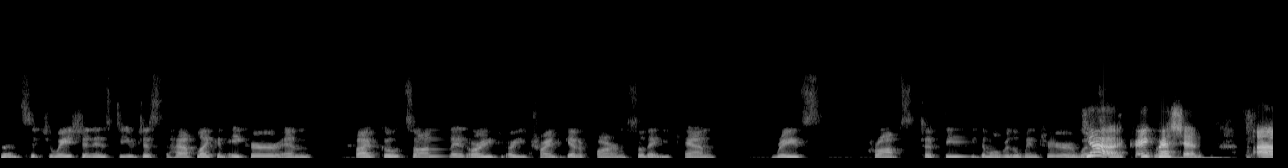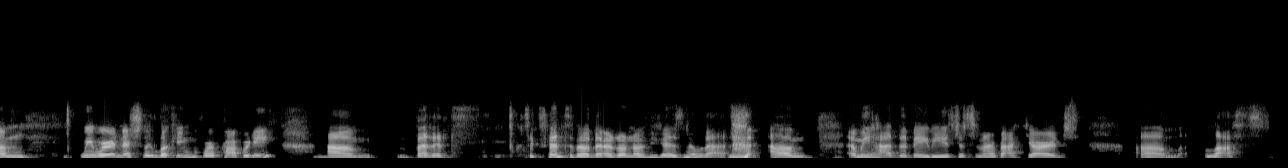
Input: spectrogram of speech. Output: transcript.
current situation is. Do you just have like an acre and five goats on it, or are you, are you trying to get a farm so that you can raise crops to feed them over the winter? Or yeah, great question. Um, we were initially looking for property, mm-hmm. um, but it's it's expensive out there. I don't know if you guys know that. um, and we had the babies just in our backyard um, last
